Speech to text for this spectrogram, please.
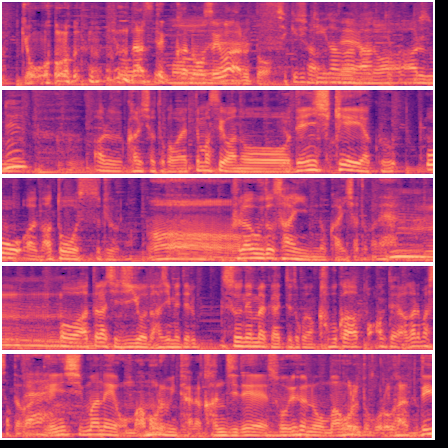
活況になっていく可能性はあると。セキュリティ側がってことですね。ある会社とかはやってますよ。あの電子契約をあの後押しするような。クラウドサインの会社とかね。もう新しい事業で始めてる数年前からやってるところの株価がポンって上がりましたもんね。だから電子マネーを守るみたいな感じでそういうのを守るところがで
